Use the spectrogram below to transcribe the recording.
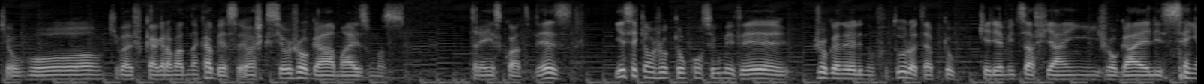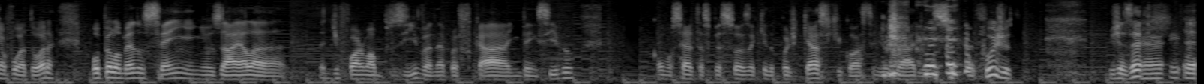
que eu vou que vai ficar gravado na cabeça. Eu acho que se eu jogar mais umas três, quatro vezes, e esse aqui é um jogo que eu consigo me ver jogando ele no futuro, até porque eu queria me desafiar em jogar ele sem a voadora, ou pelo menos sem usar ela de forma abusiva, né, para ficar invencível como certas pessoas aqui do podcast que gostam de usar de subterfúgio. GZ? É, é,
